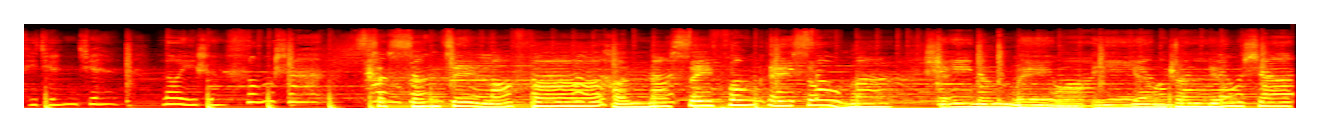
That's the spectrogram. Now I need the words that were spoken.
七三这落花，看那随风起扫马。谁能为我一眼望穿留下？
